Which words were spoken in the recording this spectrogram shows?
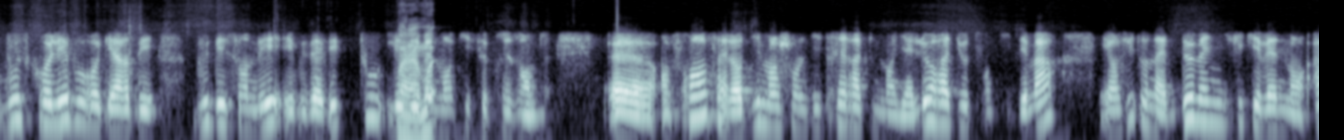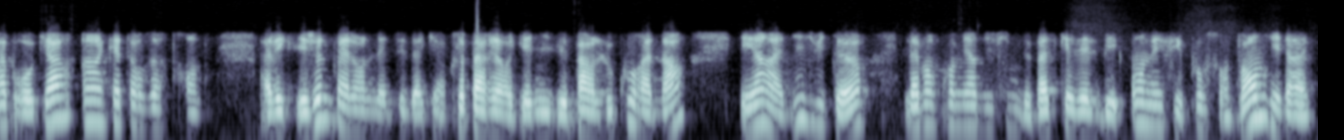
Vous scrollez, vous regardez, vous descendez et vous avez tous les événements qui se présentent euh, en France. Alors dimanche, on le dit très rapidement, il y a le Radioton qui démarre. Et ensuite, on a deux magnifiques événements à Brocard, un à 14h30 avec les jeunes talents de la Tzedaka préparés et organisés par le Courana, et un à 18h, l'avant-première du film de Pascal Elbé, On est fait pour s'entendre. Il reste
